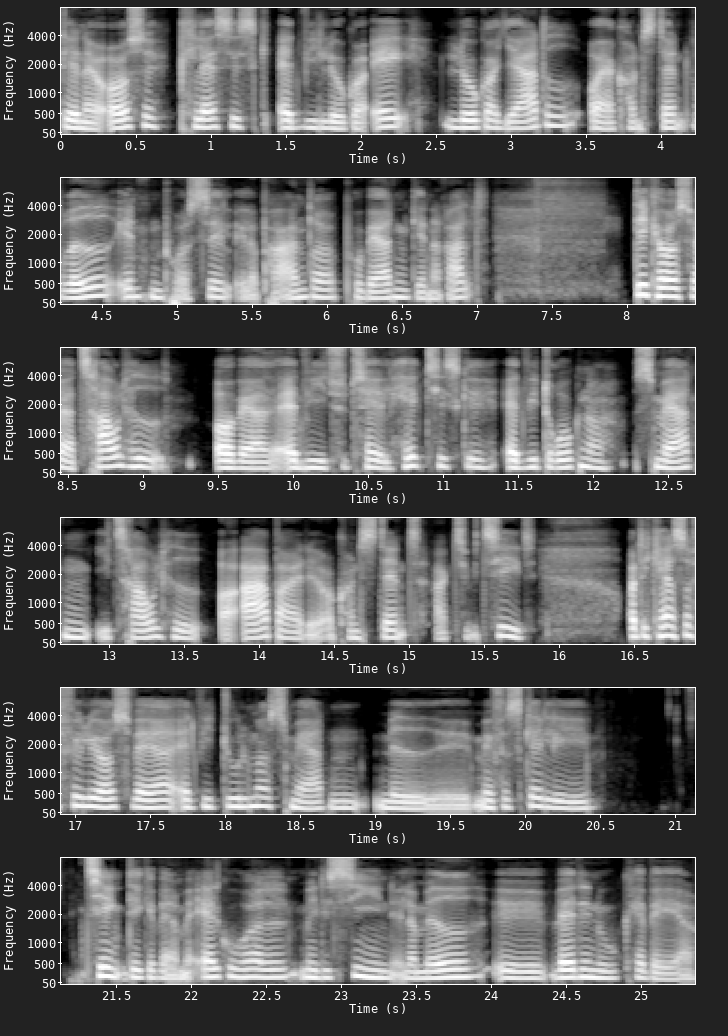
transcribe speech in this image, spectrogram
Den er også klassisk, at vi lukker af, lukker hjertet og er konstant vrede, enten på os selv eller på andre, på verden generelt. Det kan også være travlhed, og være, at vi er totalt hektiske, at vi drukner smerten i travlhed og arbejde og konstant aktivitet. Og det kan selvfølgelig også være, at vi dulmer smerten med, øh, med forskellige ting. Det kan være med alkohol, medicin eller mad, øh, hvad det nu kan være.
